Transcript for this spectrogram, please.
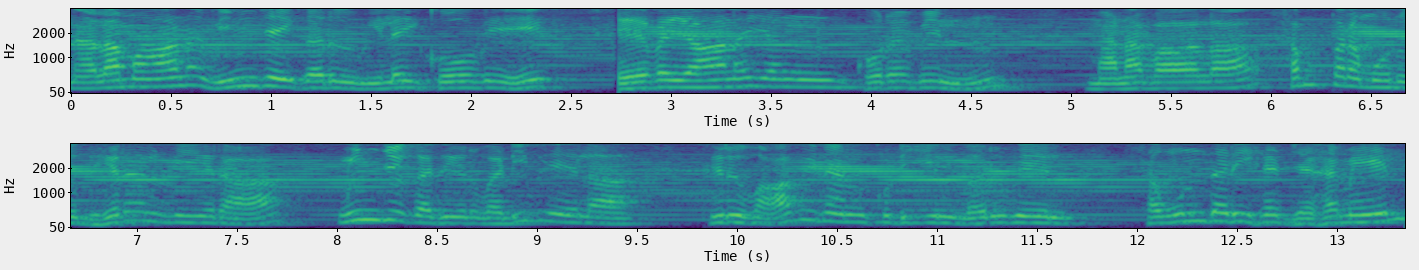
நலமான விஞ்சை கரு விலை கோவே. தேவையானயங்குறவின் மணவாளா சம்பரமொரு திரள் வீரா மிஞ்சு கதிர் வடிவேலா திருவாவினன்குடியில் வருவேல் சௌந்தரிக ஜெகமேல்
